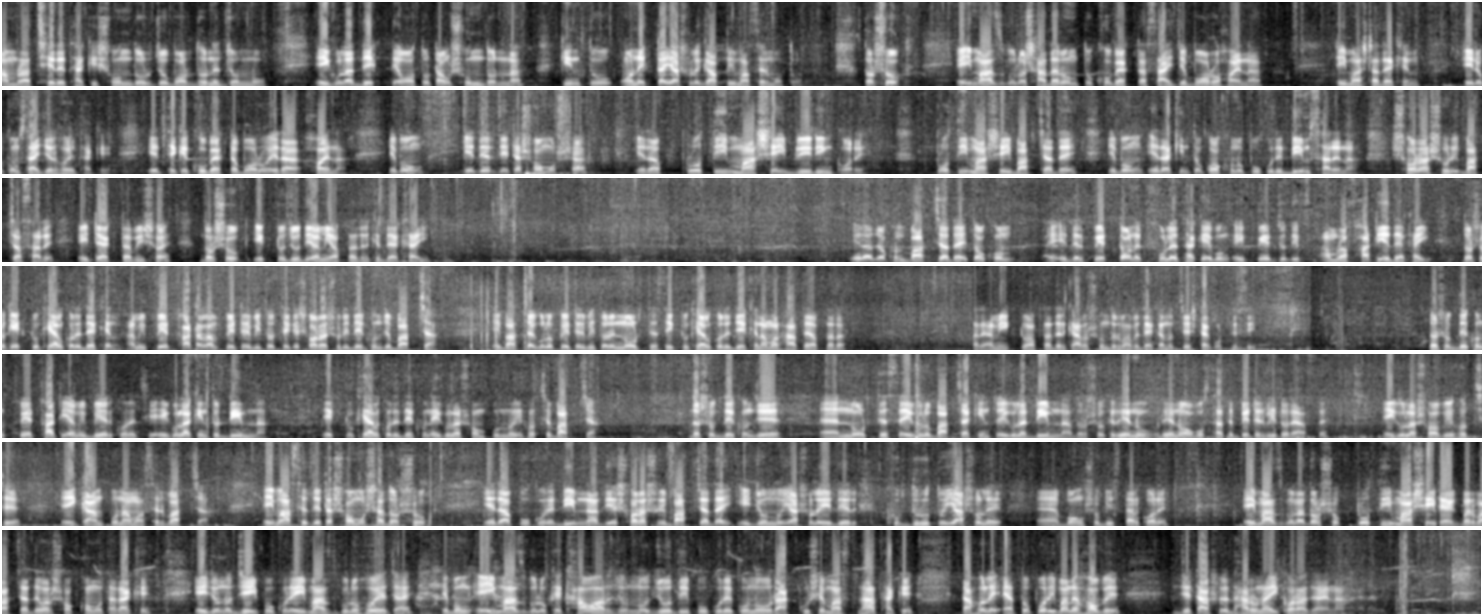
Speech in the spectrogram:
আমরা ছেড়ে থাকি সৌন্দর্য বর্ধনের জন্য। এইগুলা দেখতে অতটাও সুন্দর না, কিন্তু অনেকটাই আসলে গাপ্পি মাছের মতো। দর্শক, এই মাছগুলো সাধারণত খুব একটা সাইজে বড় হয় না। এই মাছটা দেখেন এইরকম সাইজের হয়ে থাকে। এর থেকে খুব একটা বড় এরা হয় না। এবং এদের যেটা সমস্যা, এরা প্রতি মাসেই ব্রিডিং করে। প্রতি মাসেই বাচ্চা দেয় এবং এরা কিন্তু কখনো পুকুরে ডিম ছাড়ে না, সরাসরি বাচ্চা ছাড়ে এইটা একটা বিষয়। দর্শক, একটু যদি আমি আপনাদেরকে দেখাই। এরা যখন বাচ্চা দেয়, তখন এদের পেটটা অনেক ফুলে থাকে এবং এই পেট যদি আমরা ফাটিয়ে দেখাই, দর্শক, একটু খেয়াল করে দেখেন, আমি পেট ফাটালাম, পেটের ভিতর থেকে সরাসরি দেখুন যে বাচ্চা। এই বাচ্চাগুলো পেটের ভিতরে নড়তেছে। একটু খেয়াল করে দেখেন আমার হাতে আপনারা। আরে আমি একটু আপনাদেরকে আরও সুন্দরভাবে দেখানোর চেষ্টা করতেছি। দর্শক, দেখুন, পেট ফাটিয়ে আমি বের করেছি। এগুলা কিন্তু ডিম না। একটু খেয়াল করে দেখুন, এগুলা সম্পূর্ণই হচ্ছে বাচ্চা। দর্শক, দেখুন যে নড়তেছে, এগুলো বাচ্চা কিন্তু, এগুলা ডিম না। দর্শক রেনু রেনু অবস্থাতে পেটের ভিতরে আছে। এগুলা সবই হচ্ছে এই কানপোনা মাছের বাচ্চা। এই মাছের যেটা সমস্যা দর্শক, এরা পুকুরে ডিম না দিয়ে সরাসরি বাচ্চা দেয়, এই জন্যই আসলে এদের খুব দ্রুতই আসলে বংশ বিস্তার করে। এই মাছগুলা দর্শক প্রতি মাসেই একবার বাচ্চা দেওয়ার সক্ষমতা রাখে। এই জন্য যেই পুকুরে এই মাছগুলো হয়ে যায় এবং এই মাছগুলোকে খাওয়ার জন্য যদি পুকুরে কোনো রাক্ষুসে মাছ না থাকে, তাহলে এত পরিমাণে হবে যেটা আসলে ধারণাই করা যায় না।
